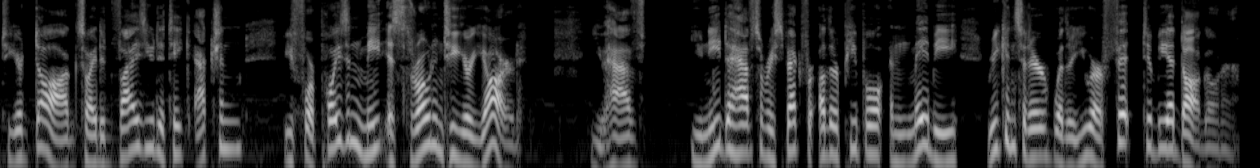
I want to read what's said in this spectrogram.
to your dog, so I'd advise you to take action before poisoned meat is thrown into your yard. You have you need to have some respect for other people and maybe reconsider whether you are fit to be a dog owner.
